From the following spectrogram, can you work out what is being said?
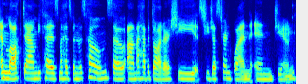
and lockdown because my husband was home so um i have a daughter she she just turned one in june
